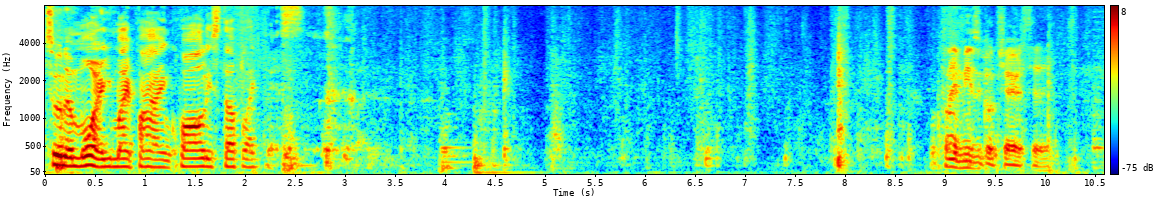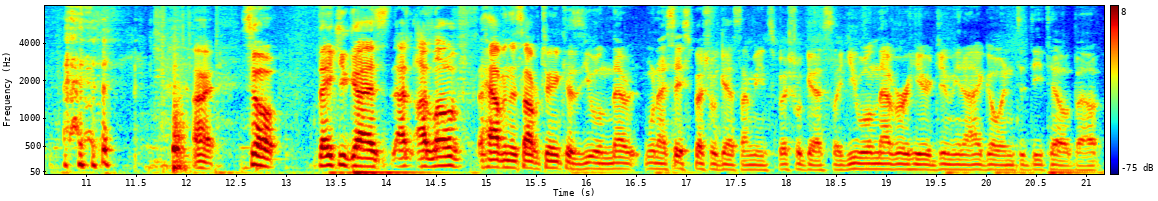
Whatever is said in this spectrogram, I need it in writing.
tune in more. You might find quality stuff like this. We're playing musical chairs today. All right. So thank you guys. I, I love having this opportunity because you will never, when I say special guest, I mean special guests. Like you will never hear Jimmy and I go into detail about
